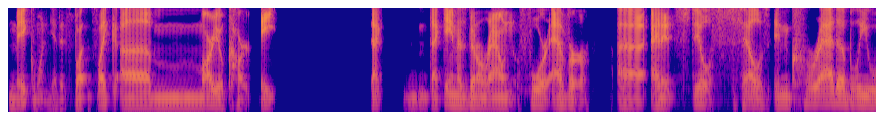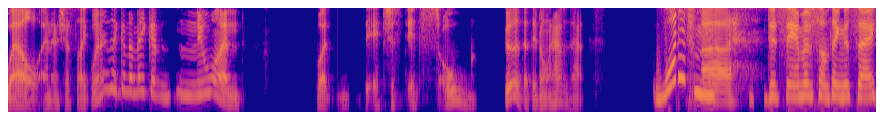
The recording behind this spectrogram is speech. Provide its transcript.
make one yet. It's like it's like uh Mario Kart 8. That that game has been around forever. Uh, and it still sells incredibly well. And it's just like, when are they gonna make a new one? But it's just it's so good that they don't have that. What if Uh, did Sam have something to say?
